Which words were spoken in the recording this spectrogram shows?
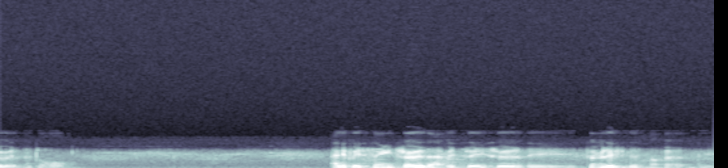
to it at all. And if we see through that, we see through the foolishness of it, the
